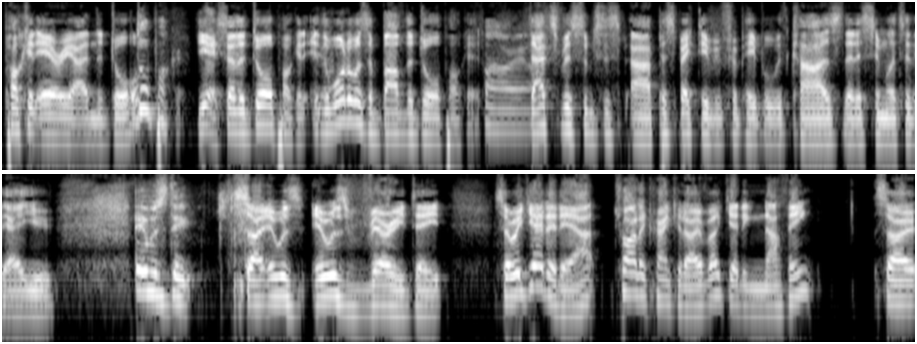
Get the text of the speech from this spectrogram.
pocket area in the door? Door pocket. Yeah, so the door pocket. The water was above the door pocket. Far out. That's for some uh, perspective for people with cars that are similar to the AU. It was deep. So it was it was very deep. So we get it out, trying to crank it over, getting nothing. So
